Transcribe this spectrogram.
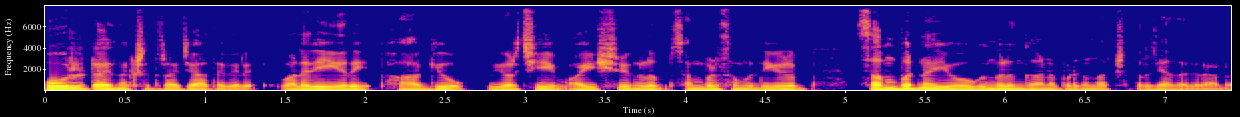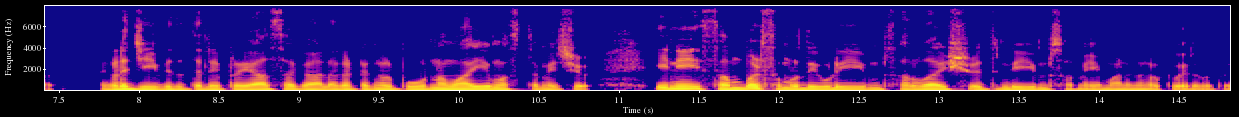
പോരുട്ടായ നക്ഷത്ര ജാതകർ വളരെയേറെ ഭാഗ്യവും ഉയർച്ചയും ഐശ്വര്യങ്ങളും സമ്പൽ സമൃദ്ധികളും സമ്പന്ന യോഗങ്ങളും കാണപ്പെടുന്ന നക്ഷത്ര ജാതകരാണ്. നിങ്ങളുടെ ജീവിതത്തിലെ പ്രയാസ കാലഘട്ടങ്ങൾ പൂർണമായും അസ്തമിച്ചു. ഇനി സമ്പൽ സമൃദ്ധിയുടെയും സർവ ഐശ്വര്യത്തിന്റെയും സമയമാണ് നിങ്ങൾക്ക് വരുന്നത്.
